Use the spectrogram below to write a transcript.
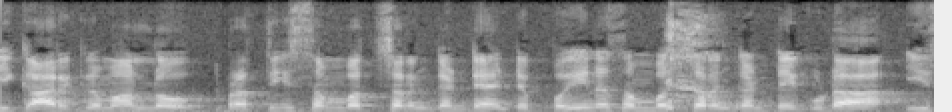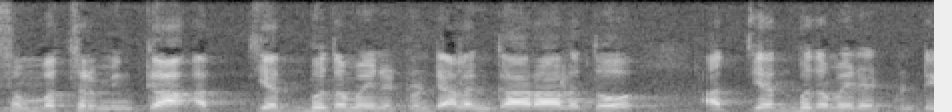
ఈ కార్యక్రమాల్లో ప్రతి సంవత్సరం కంటే అంటే పోయిన సంవత్సరం కంటే కూడా ఈ సంవత్సరం ఇంకా అత్యద్భుతమైనటువంటి అలంకారాలతో అత్యద్భుతమైనటువంటి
